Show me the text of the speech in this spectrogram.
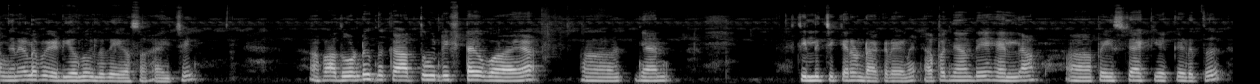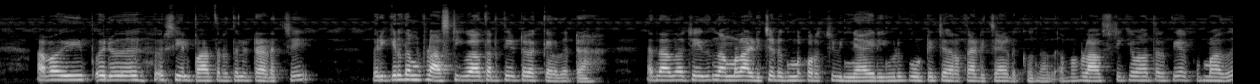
അങ്ങനെയുള്ള പേടിയൊന്നുമില്ല. ദൈവം സഹായിച്ച്. അപ്പോൾ അതുകൊണ്ട് ഇന്ന് കാത്തുവിന്റെ ഇഷ്ടമായ ഞാൻ ചില്ലി ചിക്കൻ ഉണ്ടാക്കണതാണ് അപ്പം ഞാൻ ദേ എല്ലാം പേസ്റ്റാക്കിയൊക്കെ എടുത്ത് അപ്പോൾ ഈ ഒരു ഒരു ശീൽപാത്രത്തിലിട്ട് പാത്രത്തിലിട്ട് അടച്ച് ഒരിക്കലും നമ്മൾ പ്ലാസ്റ്റിക് പാത്രത്തിൽ ഇട്ട് വെക്കരുത് കേട്ടോ എന്താണെന്ന് വെച്ചാൽ ഇത് നമ്മൾ അടിച്ചെടുക്കുമ്പോൾ കുറച്ച് വിനാഗിരിയും കൂടി കൂട്ടി ചേർത്ത് അടിച്ചാണ് എടുക്കുന്നത്. അപ്പോൾ പ്ലാസ്റ്റിക് പാത്രത്തിൽ വെക്കുമ്പോൾ അത്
